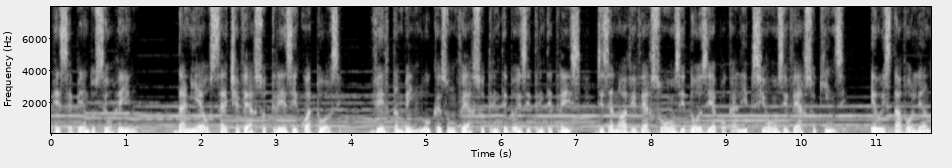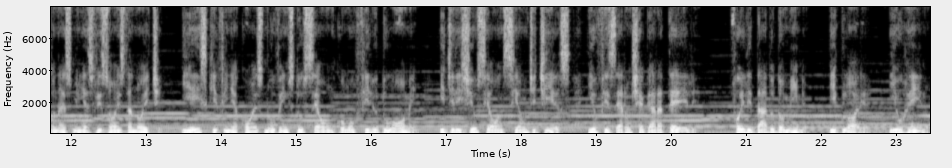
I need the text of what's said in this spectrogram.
recebendo o seu reino? Daniel 7 verso 13 e 14. Ver também Lucas 1 verso 32 e 33, 19 verso 11 e 12 e Apocalipse 11 verso 15. Eu estava olhando nas minhas visões da noite, e eis que vinha com as nuvens do céu um como o filho do homem, e dirigiu-se ao ancião de dias, e o fizeram chegar até ele. Foi-lhe dado domínio, e glória, e o reino,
